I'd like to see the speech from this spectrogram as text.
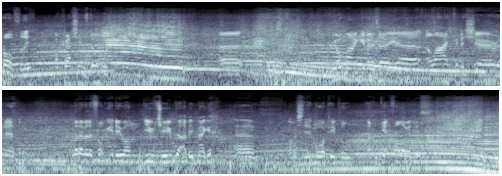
hopefully my crashing's done. Uh, don't mind giving us a, uh, a like and a share and a whatever the fuck you do on YouTube, that'd be mega. Um, obviously the more people I can get following this.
